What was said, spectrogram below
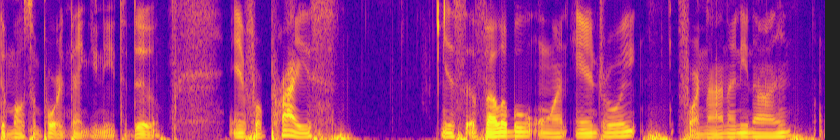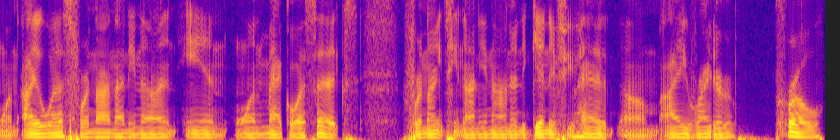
the most important thing you need to do. And for price, it's available on Android for $9.99, on iOS for $9.99, and on Mac OS X for $19.99. And again, if you had um, IA Writer Pro,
